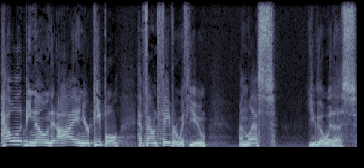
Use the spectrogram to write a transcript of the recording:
How will it be known that I and your people have found favor with you unless you go with us?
